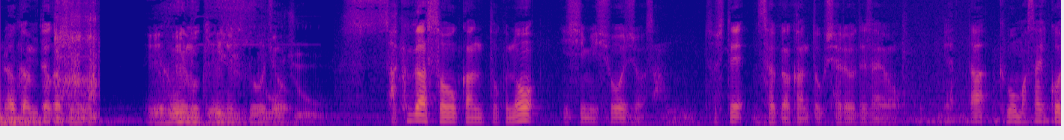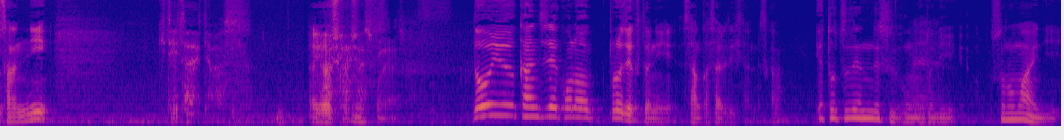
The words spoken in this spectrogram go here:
中見隆の FM 芸術道場。作画総監督の石見翔二郎さん。そして作画監督車両デザインをやった久保正彦さんに来ていただいてます。よろしくお願いしますどういう感じでこのプロジェクトに参加されてきたんですか？いや突然です本当に、えー、その前に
